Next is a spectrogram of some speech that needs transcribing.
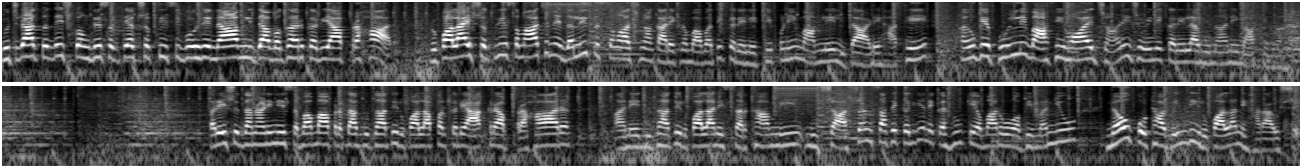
ગુજરાત પ્રદેશ કોંગ્રેસ અધ્યક્ષ શક્તિસિંહ ગોહિલે નામ લીધા વગર કર્યા પ્રહાર. રૂપાલાએ ક્ષત્રિય સમાજ અને દલિત સમાજના કાર્યક્રમ બાબતે કરેલી ટિપ્પણી મામલે લીધા આડે હાથે. કહ્યું કે ભૂલની માફી હોય, જાણી જોઈને કરેલા ગુનાની માફી ન પરેશ ધાનાણીની સભામાં પ્રતાપ દુધાતી રૂપાલા પર કર્યા આકરા પ્રહાર અને દુધાતી રૂપાલાની સરખામણી દુશાસન સાથે કરી અને કહ્યું કે અમારો અભિમન્યુ નવ કોઠા વિંદી રૂપાલાને હરાવશે.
